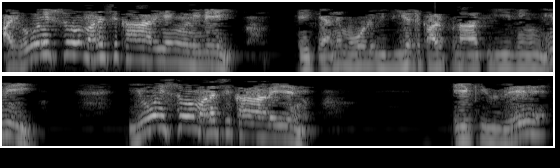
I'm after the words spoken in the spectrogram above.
අයෝනිසෝ මනසිකාරයෙන් නෙවෙයි. ඒ කියන්නේ මූල විදිහට කල්පනා කිරීමෙන් නෙවෙයි. යෝනිසෝ මනසිකාරයෙන් ඒ කිව්වේ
